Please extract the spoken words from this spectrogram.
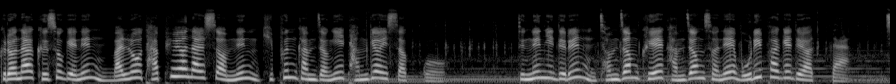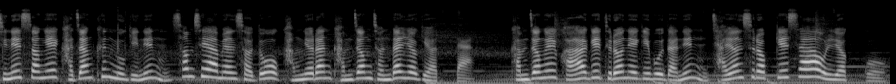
그러나 그 속에는 말로 다 표현할 수 없는 깊은 감정이 담겨 있었고 듣는 이들은 점점 그의 감정선에 몰입하게 되었다. 진해성의 가장 큰 무기는 섬세하면서도 강렬한 감정 전달력이었다. 감정을 과하게 드러내기보다는 자연스럽게 쌓아 올렸고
